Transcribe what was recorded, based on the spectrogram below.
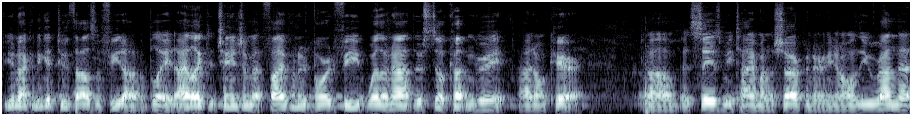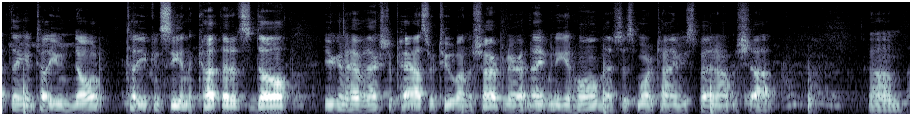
you're not going to get 2,000 feet out of a blade. I like to change them at 500 board feet, whether or not they're still cutting great. I don't care. Um, it saves me time on the sharpener. You know, you run that thing until you know, until you can see in the cut that it's dull. You're going to have an extra pass or two on the sharpener at night when you get home. That's just more time you spend out in the shop. Um,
